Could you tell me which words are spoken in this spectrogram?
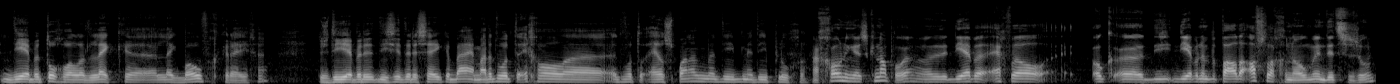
Die hebben toch wel het lek, eh, lek boven gekregen. Dus die, hebben de- die zitten er zeker bij. Maar het wordt echt wel eh, het wordt heel spannend met die, met die ploegen. Maar Groningen is knap hoor. Die hebben echt wel ook, eh, die, die hebben een bepaalde afslag genomen in dit seizoen.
